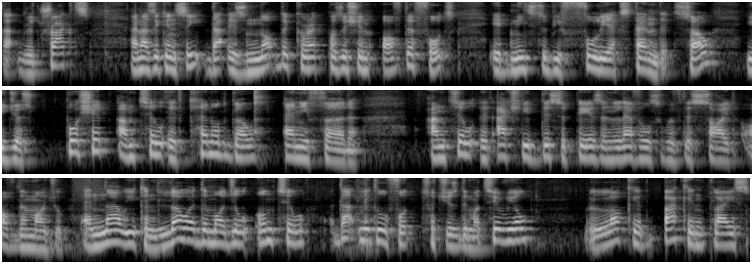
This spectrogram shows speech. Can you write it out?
that retracts and as you can see, that is not the correct position of the foot. It needs to be fully extended. So you just push it until it cannot go any further until it actually disappears and levels with the side of the module. And now you can lower the module until that little foot touches the material, lock it back in place,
